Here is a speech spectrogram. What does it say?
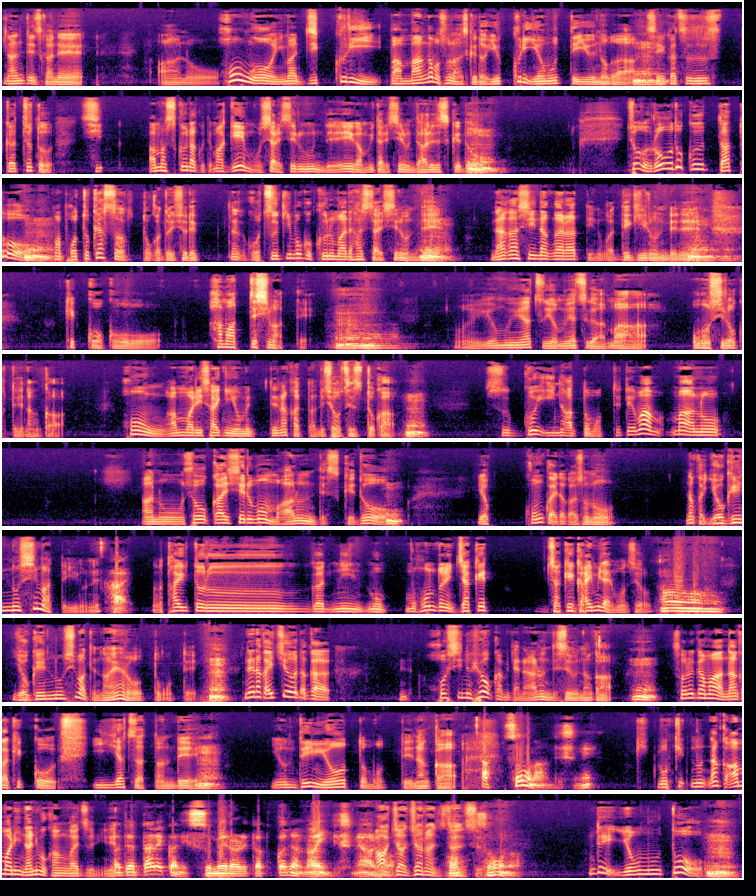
なんていうんですかね、あの、本を今じっくり、まあ漫画もそうなんですけど、ゆっくり読むっていうのがうん、生活がちょっとし、あんま少なくて、まあゲームもしたりしてるんで、映画も見たりしてるんであれですけど、うん。ちょうど朗読だと、うんまあポッドキャストとかと一緒で、なんかこう通勤僕車で走ったりしてるんうで、ん。流しながらっていうのができるんでね、うん。結構こう、ハマってしまって、うん。読むやつ読むやつが、まあ、面白くて、なんか、本あんまり最近読めてなかったんで、小説とか。うん。すっごいいいなと思ってて、まあ、まあ、あの、あの、紹介してる本もあるんですけど、うんいや、今回だからその、なんか予言の島っていうのね、はい。なんかタイトルが、に、もう、もう本当にジャケ、ジャケ買いみたいなもんですよ。ああ。予言の島って何やろうと思って。うん。で、なんか一応、なんか、星の評価みたいなのあるんですよ。なんか、うん。それがまあなんか結構いいやつだったんで、うん。読んでみようと思って、なんか、あ、そうなんですね。きもうきなんかあんまり何も考えずにあ、ね。じゃあ誰かに勧められたとかじゃないんですね、あれは。あ、じゃあ、じゃないです、じゃないあ、ですよ。そうなん。で、読むと、うん。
